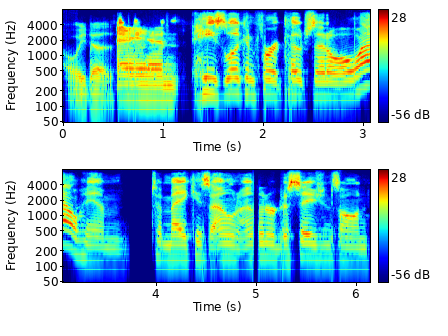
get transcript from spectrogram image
Oh, he does. and he's looking for a coach that'll allow him to make his own owner decisions on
